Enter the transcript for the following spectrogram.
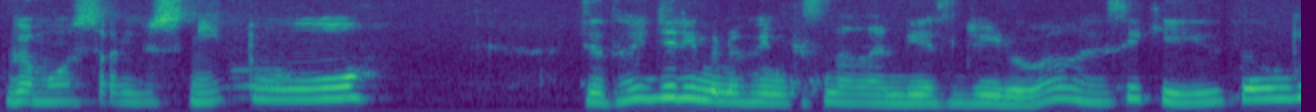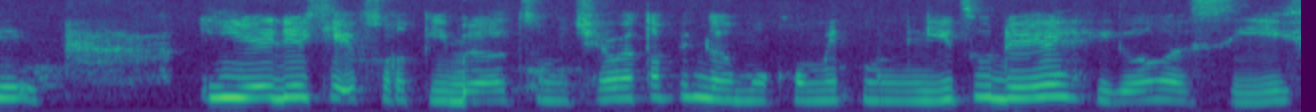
gak mau serius gitu. Jatuhnya jadi menuhin kesenangan dia sendiri doang gak sih? Kayak gitu Nggi? iya dia kayak flirty banget sama cewek tapi gak mau komitmen gitu deh. Gila gak sih?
